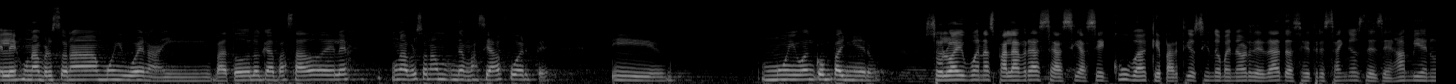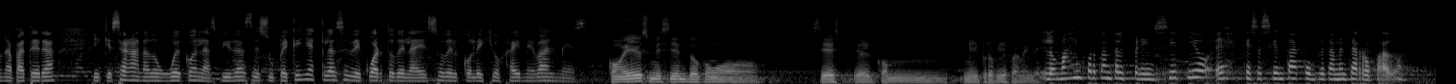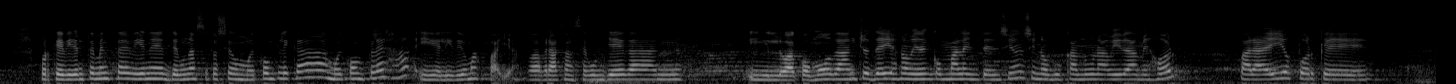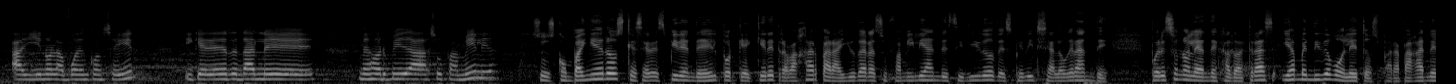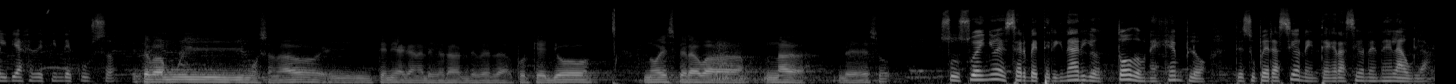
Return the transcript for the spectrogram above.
Él es una persona muy buena y para todo lo que ha pasado, él es una persona demasiado fuerte y muy buen compañero. Solo hay buenas palabras hacia Cuba, que partió siendo menor de edad hace tres años desde Gambia en una patera y que se ha ganado un hueco en las vidas de su pequeña clase de cuarto de la ESO del colegio Jaime Balmes. Con ellos me siento como si eh, con mi propia familia. Lo más importante al principio es que se sienta completamente arropado, porque evidentemente viene de una situación muy complicada, muy compleja y el idioma falla. Lo abrazan según llegan, y lo acomodan. Muchos de ellos no vienen con mala intención, sino buscando una vida mejor para ellos porque allí no la pueden conseguir y querer darle mejor vida a su familia. Sus compañeros, que se despiden de él porque quiere trabajar para ayudar a su familia, han decidido despedirse a lo grande. Por eso no le han dejado atrás y han vendido boletos para pagarle el viaje de fin de curso. Estaba muy emocionado y tenía ganas de llorar, de verdad, porque yo no esperaba nada de eso. Su sueño es ser veterinario, todo un ejemplo de superación e integración en el aula.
